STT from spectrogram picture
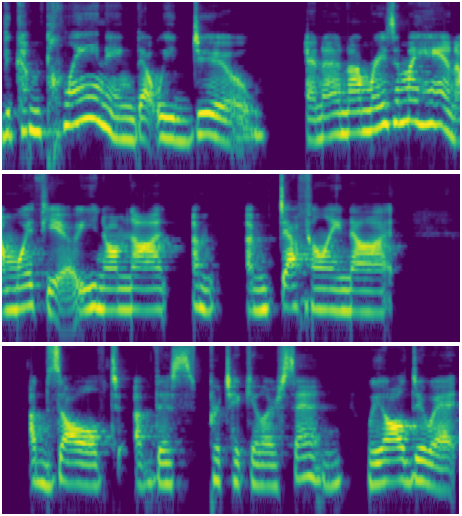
the complaining that we do. And, and I'm raising my hand. I'm with you. You know, I'm not, I'm, I'm definitely not absolved of this particular sin. We all do it.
